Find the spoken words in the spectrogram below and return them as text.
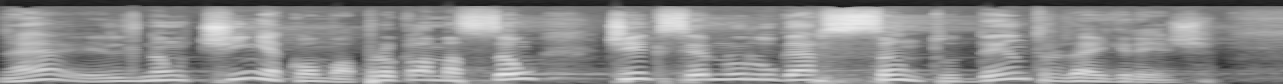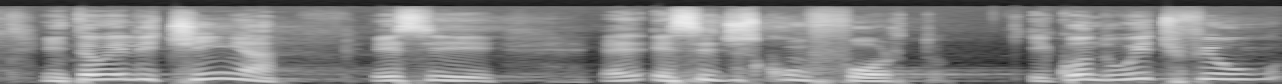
Né? Ele não tinha como, a proclamação tinha que ser no lugar santo, dentro da igreja. Então ele tinha esse, esse desconforto. E quando Whitfield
